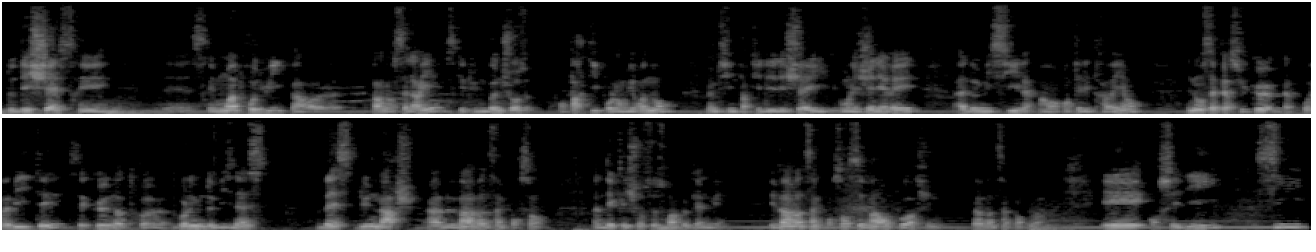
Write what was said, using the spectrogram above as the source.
de déchets seraient, euh, moins produits euh, par leurs salariés, ce qui est une bonne chose en partie pour l'environnement, même si une partie des déchets, ils vont les générer à domicile en télétravaillant. Et nous, on s'est aperçu que la probabilité, c'est que notre volume de business baisse d'une marche hein, de 20 à 25% hein, dès que les choses se seront un peu calmées. Et 20 à 25%, c'est 20 emplois chez nous. 20 à 25 emplois. Et on s'est dit, si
